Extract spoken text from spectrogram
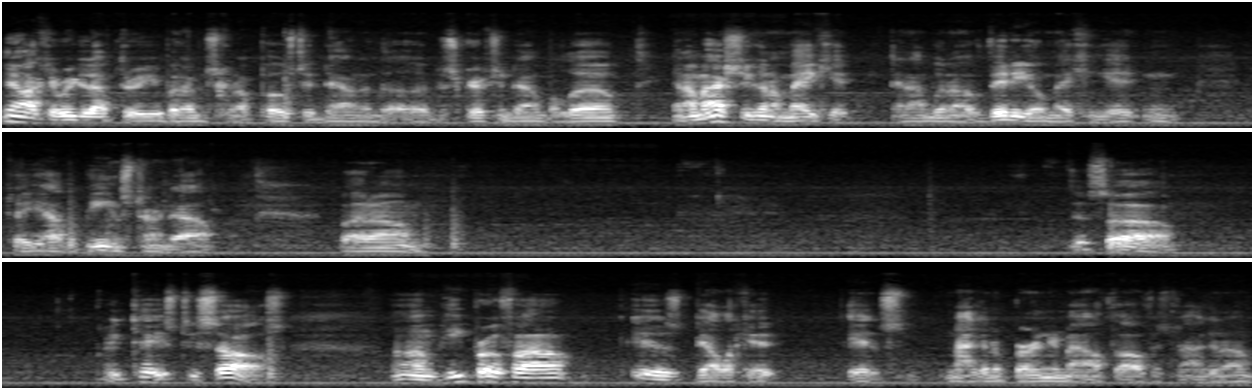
you know, I can read it up through you, but I'm just going to post it down in the description down below. And I'm actually going to make it, and I'm going to video making it and tell you how the beans turned out. But, um, this, uh, pretty tasty sauce. Um, heat profile is delicate. It's not going to burn your mouth off. It's not going to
